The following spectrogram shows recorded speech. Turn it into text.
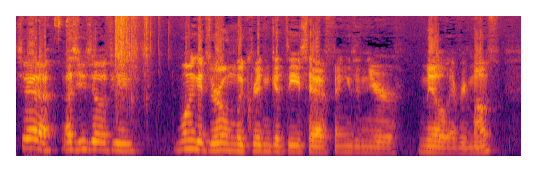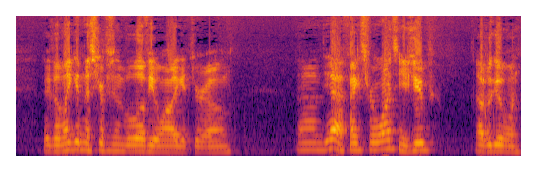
So yeah, as usual, if you want to get your own Loot Crate and get these half things in your mail every month, there's a link in the description below if you want to get your own. And yeah, thanks for watching YouTube. Have a good one.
